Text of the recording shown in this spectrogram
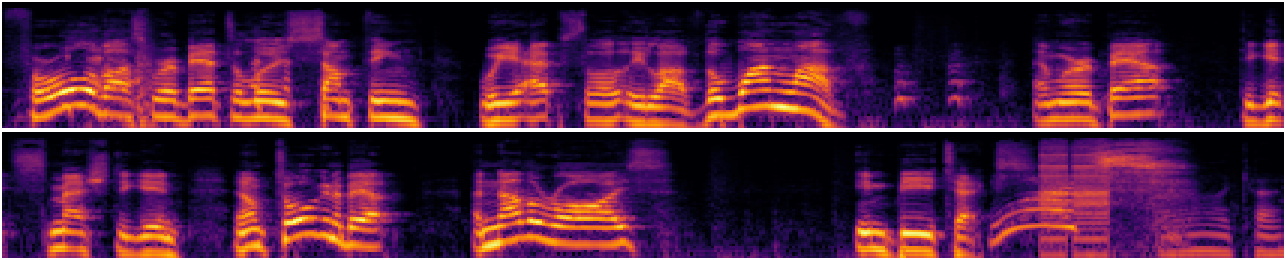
For all of us, we're about to lose something we absolutely love. The one love. And we're about to get smashed again. And I'm talking about another rise in beer tax. Oh, okay.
